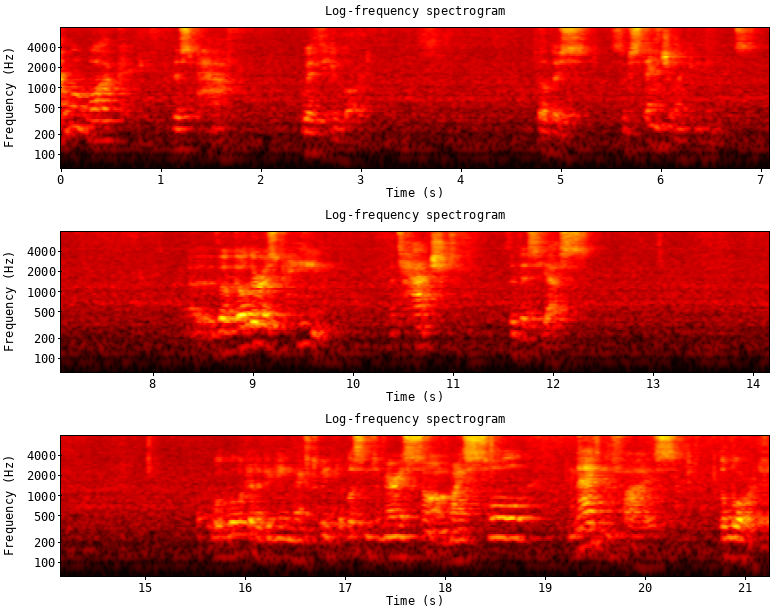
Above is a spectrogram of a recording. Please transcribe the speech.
I will walk this path with you, Lord, though there's substantial inconvenience. Uh, though, though there is pain attached to this yes. We'll, look at it again next week, but listen to Mary's song. My soul magnifies the Lord.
